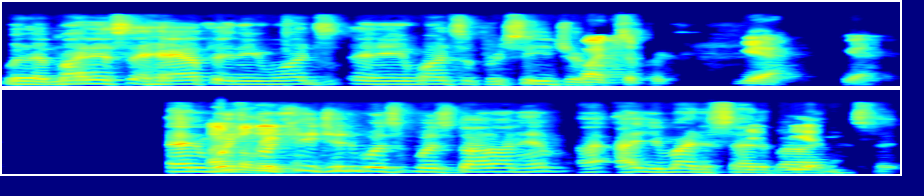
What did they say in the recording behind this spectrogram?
with a minus a half, and he wants and he wants a procedure. Wants a, yeah, yeah. And which procedure was was done on him? I, I, you might have said it, but yeah. I missed it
